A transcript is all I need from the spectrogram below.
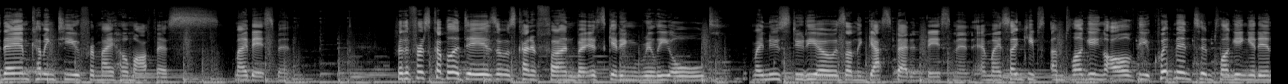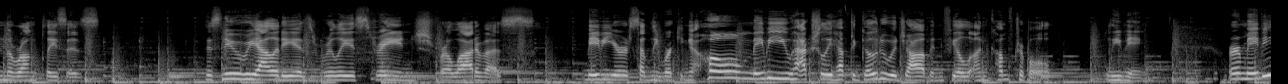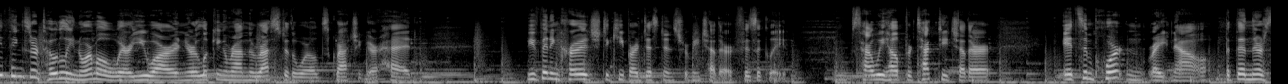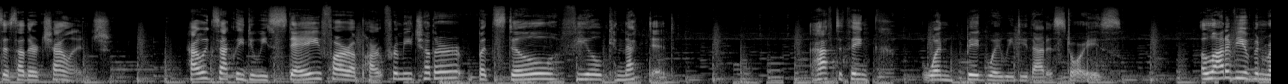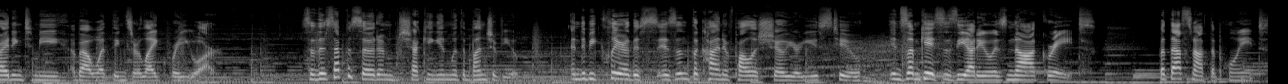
Today I'm coming to you from my home office, my basement. For the first couple of days, it was kind of fun, but it's getting really old. My new studio is on the guest bed in the basement, and my son keeps unplugging all of the equipment and plugging it in the wrong places. This new reality is really strange for a lot of us. Maybe you're suddenly working at home, maybe you actually have to go to a job and feel uncomfortable leaving. Or maybe things are totally normal where you are and you're looking around the rest of the world scratching your head. We've been encouraged to keep our distance from each other physically. It's how we help protect each other. It's important right now, but then there's this other challenge. How exactly do we stay far apart from each other but still feel connected? I have to think one big way we do that is stories. A lot of you have been writing to me about what things are like where you are. So, this episode, I'm checking in with a bunch of you. And to be clear, this isn't the kind of polished show you're used to. In some cases, the audio is not great. But that's not the point.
